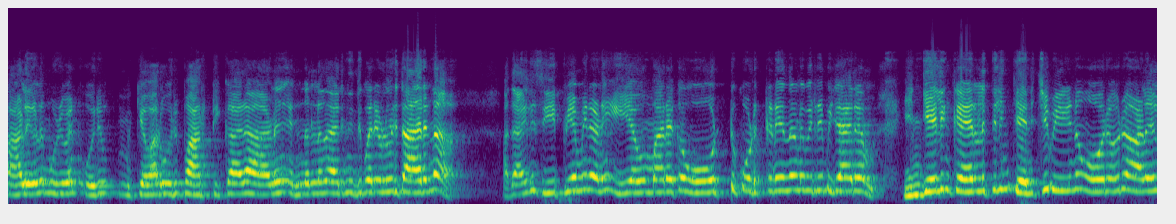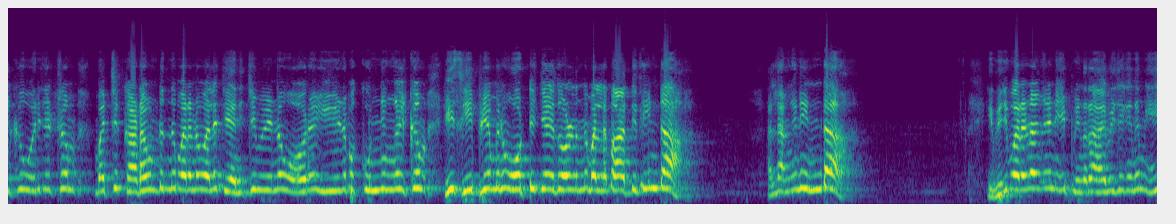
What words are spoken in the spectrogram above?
ആളുകൾ മുഴുവൻ ഒരു മിക്കവാറും ഒരു പാർട്ടിക്കാരാണ് എന്നുള്ളതായിരുന്നു ഇതുവരെയുള്ള ഒരു ധാരണ. അതായത് സി പി എമ്മിനാണ് ഈ യവന്മാരൊക്കെ വോട്ട് കൊടുക്കണേന്നാണ് ഇവരുടെ വിചാരം. ഇന്ത്യയിലും കേരളത്തിലും ജനിച്ചു വീണ ഓരോരോ ആളുകൾക്ക് ഒരു ലക്ഷം വച്ച് കടമുണ്ടെന്ന് പറയുന്ന പോലെ ജനിച്ചു വീണ ഓരോ ഈഴവ കുഞ്ഞുങ്ങൾക്കും ഈ സി പി എമ്മിന് വോട്ട് ചെയ്തോളെന്ന് വല്ല ബാധ്യത ഉണ്ടാ അല്ല അങ്ങനെ ഉണ്ടാ ഇവർ പറയണ അങ്ങനെ ഈ പിണറായി വിജയനും ഈ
